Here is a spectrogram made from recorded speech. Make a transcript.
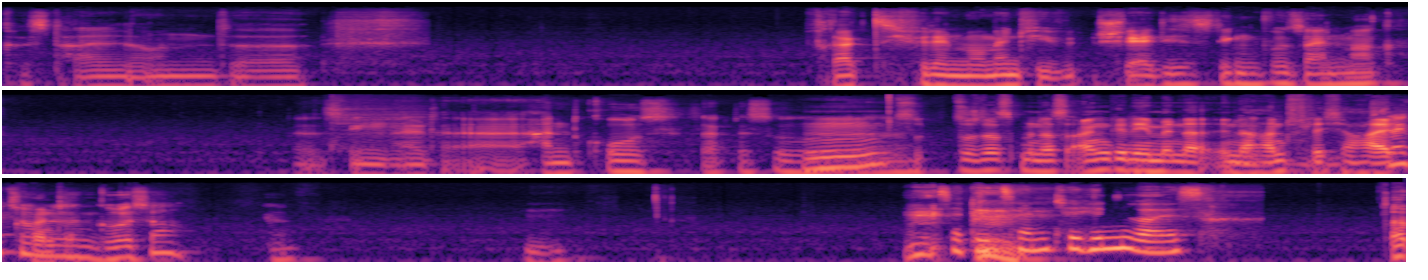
Kristall und äh, fragt sich für den Moment, wie schwer dieses Ding wohl sein mag. Das Ding halt äh, handgroß, sagtest du? Hm, so, so, dass man das angenehm in der, in der Handfläche halten Vielleicht könnte. Vielleicht so größer? Ja. Hm. Das ist der dezente Hinweis.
